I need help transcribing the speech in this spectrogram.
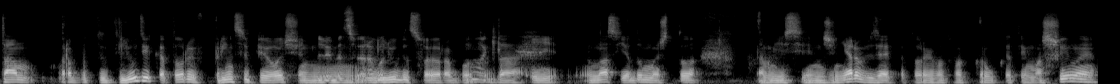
там работают люди, которые, в принципе, очень любят свою работу. Любят свою работу ну, да. И у нас, я думаю, что там, если инженеров взять, которые вот вокруг этой машины,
